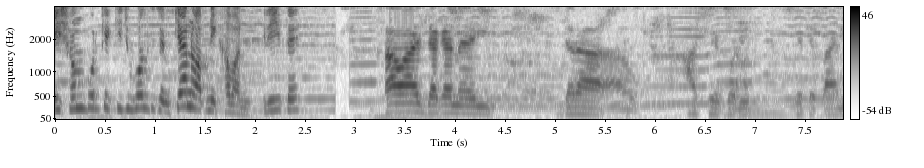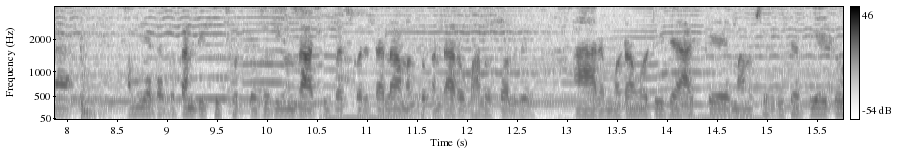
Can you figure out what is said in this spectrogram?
এই সম্পর্কে কিছু বলতে চান? কেন আপনি খাওয়ান ফ্রিতে খাওয়ায় দেখেন এই যারা আহ, আসে গরিব খেতে পায় না। আমি একটা দোকান দিচ্ছি ছোট্ট যদি ওনারা আশীর্বাদ করে তাহলে আমার দোকানটা আরও ভালো চলবে। আর মোটামুটি যে আজকে মানুষের ভিতর দিয়েই তো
